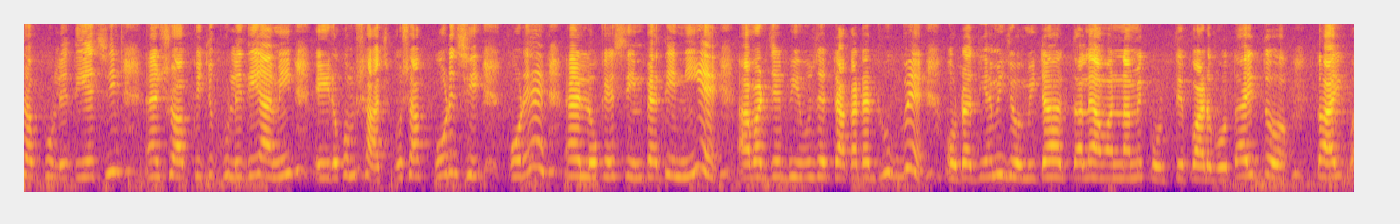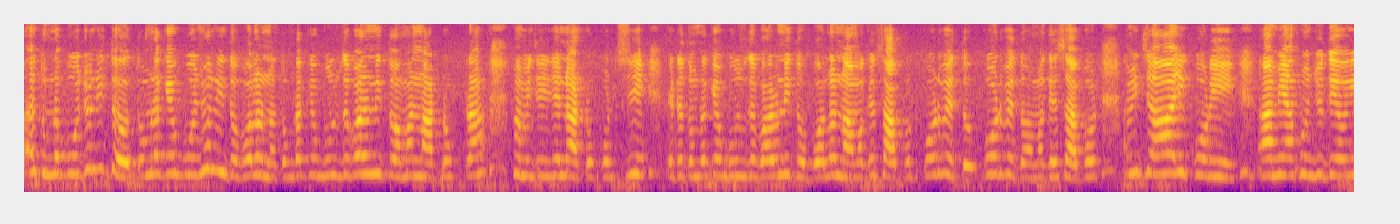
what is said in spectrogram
সব খুলে দিয়েছি সব কিছু খুলে দিয়ে আমি এই রকম সাজ পোশাক করেছি, করে লোকের সিম্প্যাথি নিয়ে আবার যে ভিউজের টাকাটা ঢুকবে, ওটা দিয়ে আমি জমিটা তাহলে আমার নামে করতে পারব, তাই তো? তাই তোমরা বোঝোনি তো? তোমরা কেউ বোঝোনি তো? বলো না, তোমরা কেউ বুঝতে পারোনি তো আমার নাটকটা? আমি যে যে নাটক করছি, এটা তোমরা কেউ বুঝতে পারোনি তো? বলো না, আমাকে সাপোর্ট করবে তো? করবে তো আমাকে সাপোর্ট আমি যাই করি। আমি এখন যদি ওই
